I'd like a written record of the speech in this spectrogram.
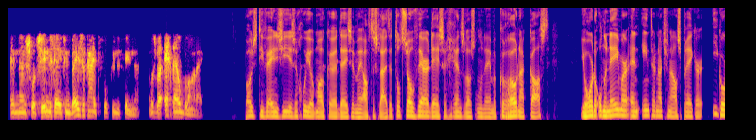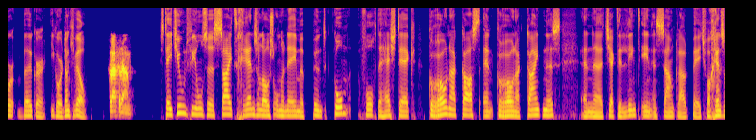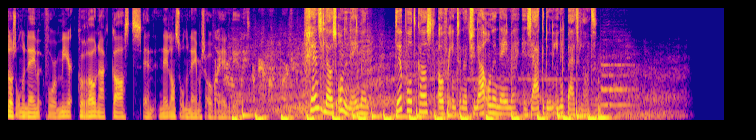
en een soort zingeving bezigheid voor kunnen vinden. Dat is wel echt heel belangrijk. Positieve energie is een goede om ook eh, deze mee af te sluiten. Tot zover deze grenzeloos ondernemen Coronacast. Je hoorde ondernemer en internationaal spreker Igor Beuker. Igor, dankjewel. Graag gedaan. Stay tuned via onze site grenzeloosondernemen.com. Volg de hashtag coronacast en coronakindness. En eh, check de LinkedIn en Soundcloud page van Grenzeloos Ondernemen voor meer coronacasts en Nederlandse ondernemers over de hele wereld. Grenzeloos ondernemen. De podcast over internationaal ondernemen en zaken doen in het buitenland.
